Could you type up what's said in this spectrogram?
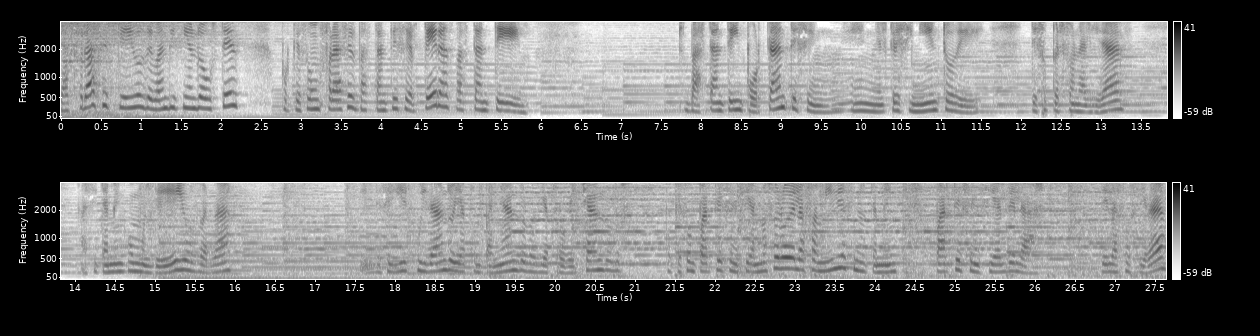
las frases que ellos le van diciendo a usted, porque son frases bastante certeras, bastante bastante importantes en, el crecimiento de, su personalidad, así también como el de ellos, ¿verdad? El de seguir cuidando y acompañándolos y aprovechándolos, porque son parte esencial, no solo de la familia, sino también parte esencial de la, de la sociedad.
